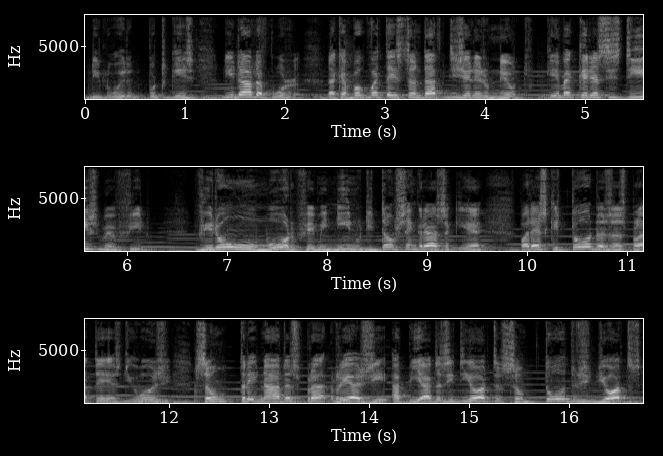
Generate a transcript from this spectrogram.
de loiro, de português, de nada, porra. Daqui a pouco vai ter stand-up de gênero neutro. Quem vai querer assistir isso, meu filho? Virou um humor feminino de tão sem graça que é. Parece que todas as plateias de hoje são treinadas para reagir a piadas idiotas. São todos idiotas,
